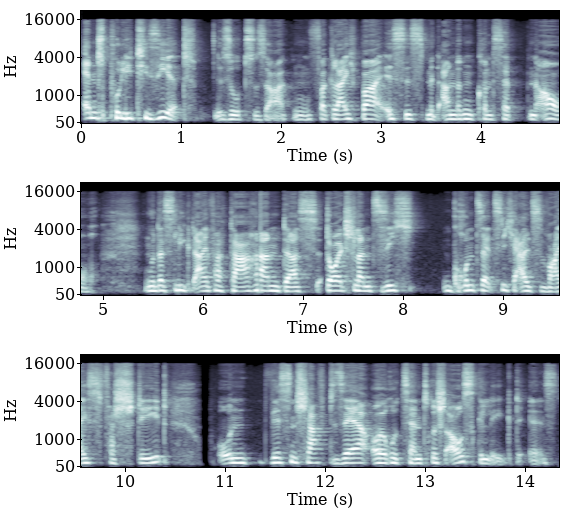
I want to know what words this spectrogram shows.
entpolitisiert sozusagen. Vergleichbar ist es mit anderen Konzepten auch. Und das liegt einfach daran, dass Deutschland sich grundsätzlich als weiß versteht und Wissenschaft sehr eurozentrisch ausgelegt ist.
